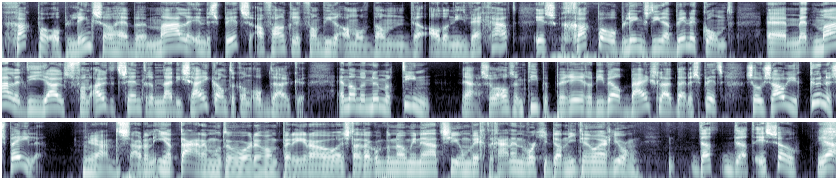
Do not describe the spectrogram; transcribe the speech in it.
Gakpo op links zou hebben, Malen in de spits. Afhankelijk van wie er allemaal dan wel al dan niet weggaat. Is Gakpo op links die naar binnen komt. eh, met Malen die juist vanuit het centrum naar die zijkanten kan opduiken. En dan de nummer 10. Ja, zoals een type Pereiro die wel bijsluit bij de spits. Zo zou je kunnen spelen. Ja, dat zou dan Iataren moeten worden. Want Pereiro staat ook op de nominatie om weg te gaan. En word je dan niet heel erg jong. Dat, dat is zo, ja.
